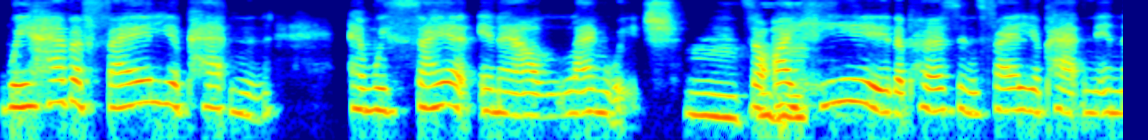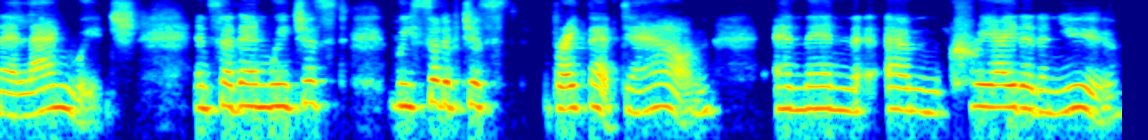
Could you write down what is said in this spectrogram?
we have a failure pattern and we say it in our language. Mm-hmm. So I mm-hmm. hear the person's failure pattern in their language. And so then we just, we sort of just break that down and then um, create it anew.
